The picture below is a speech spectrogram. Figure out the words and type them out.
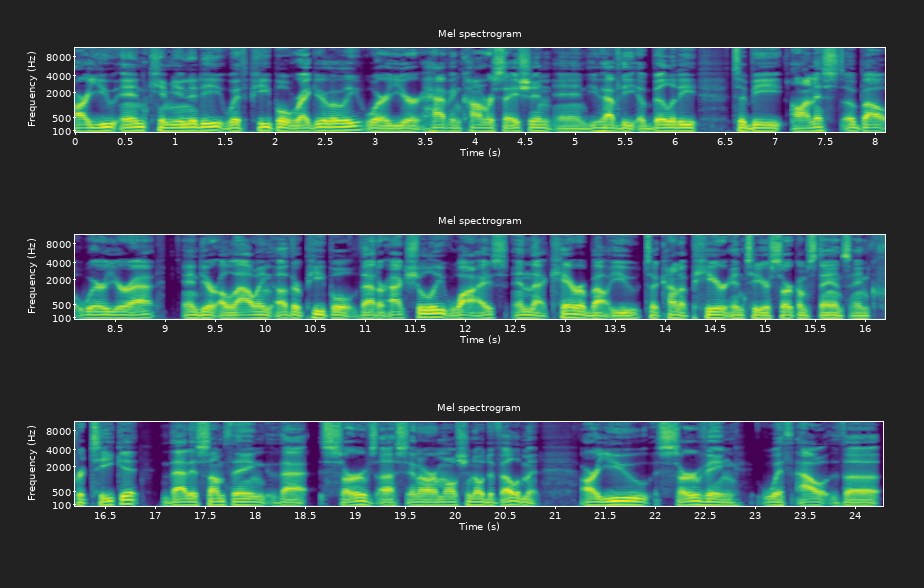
Are you in community with people regularly where you're having conversation and you have the ability to be honest about where you're at? And you're allowing other people that are actually wise and that care about you to kind of peer into your circumstance and critique it. That is something that serves us in our emotional development. Are you serving without the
